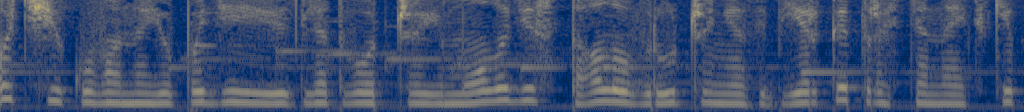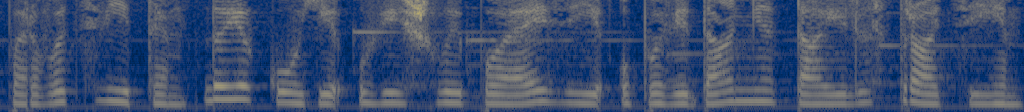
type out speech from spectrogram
Очікуваною подією для творчої молоді стало вручення збірки Тростянецькі первоцвіти, до якої увійшли поезії, оповідання та ілюстрації,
